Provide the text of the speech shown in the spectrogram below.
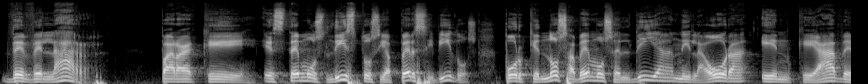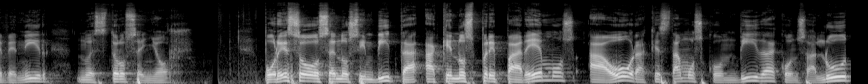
de velar para que estemos listos y apercibidos, porque no sabemos el día ni la hora en que ha de venir nuestro Señor. Por eso se nos invita a que nos preparemos ahora que estamos con vida, con salud,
